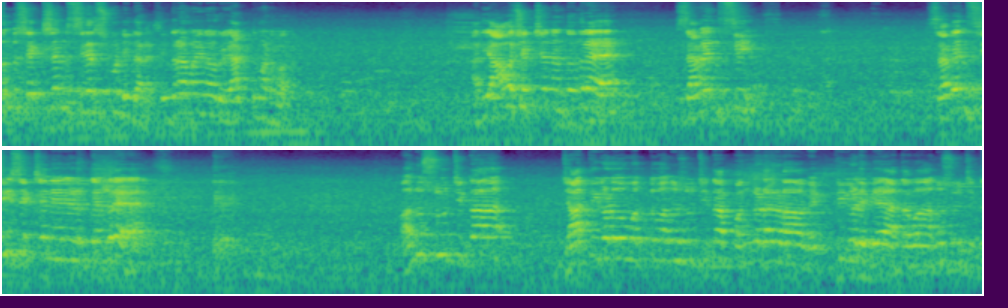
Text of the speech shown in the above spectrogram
ಒಂದು ಸೆಕ್ಷನ್ ಸೇರಿಸ್ಕೊಂಡಿದ್ದಾರೆ, ಸಿದ್ದರಾಮಯ್ಯನವರು ಆಕ್ಟ್ ಮಾಡುವಾಗ. ಅದು ಯಾವ ಸೆಕ್ಷನ್ ಅಂತಂದ್ರೆ seven C seven C section ಏನ್ ಹೇಳುತ್ತೆ ಅಂದ್ರೆ ಅನುಸೂಚಿತ ಜಾತಿಗಳು ಮತ್ತು ಅನುಸೂಚಿತ ಪಂಗಡಗಳ ವ್ಯಕ್ತಿಗಳಿಗೆ ಅಥವಾ ಅನುಸೂಚಿತ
